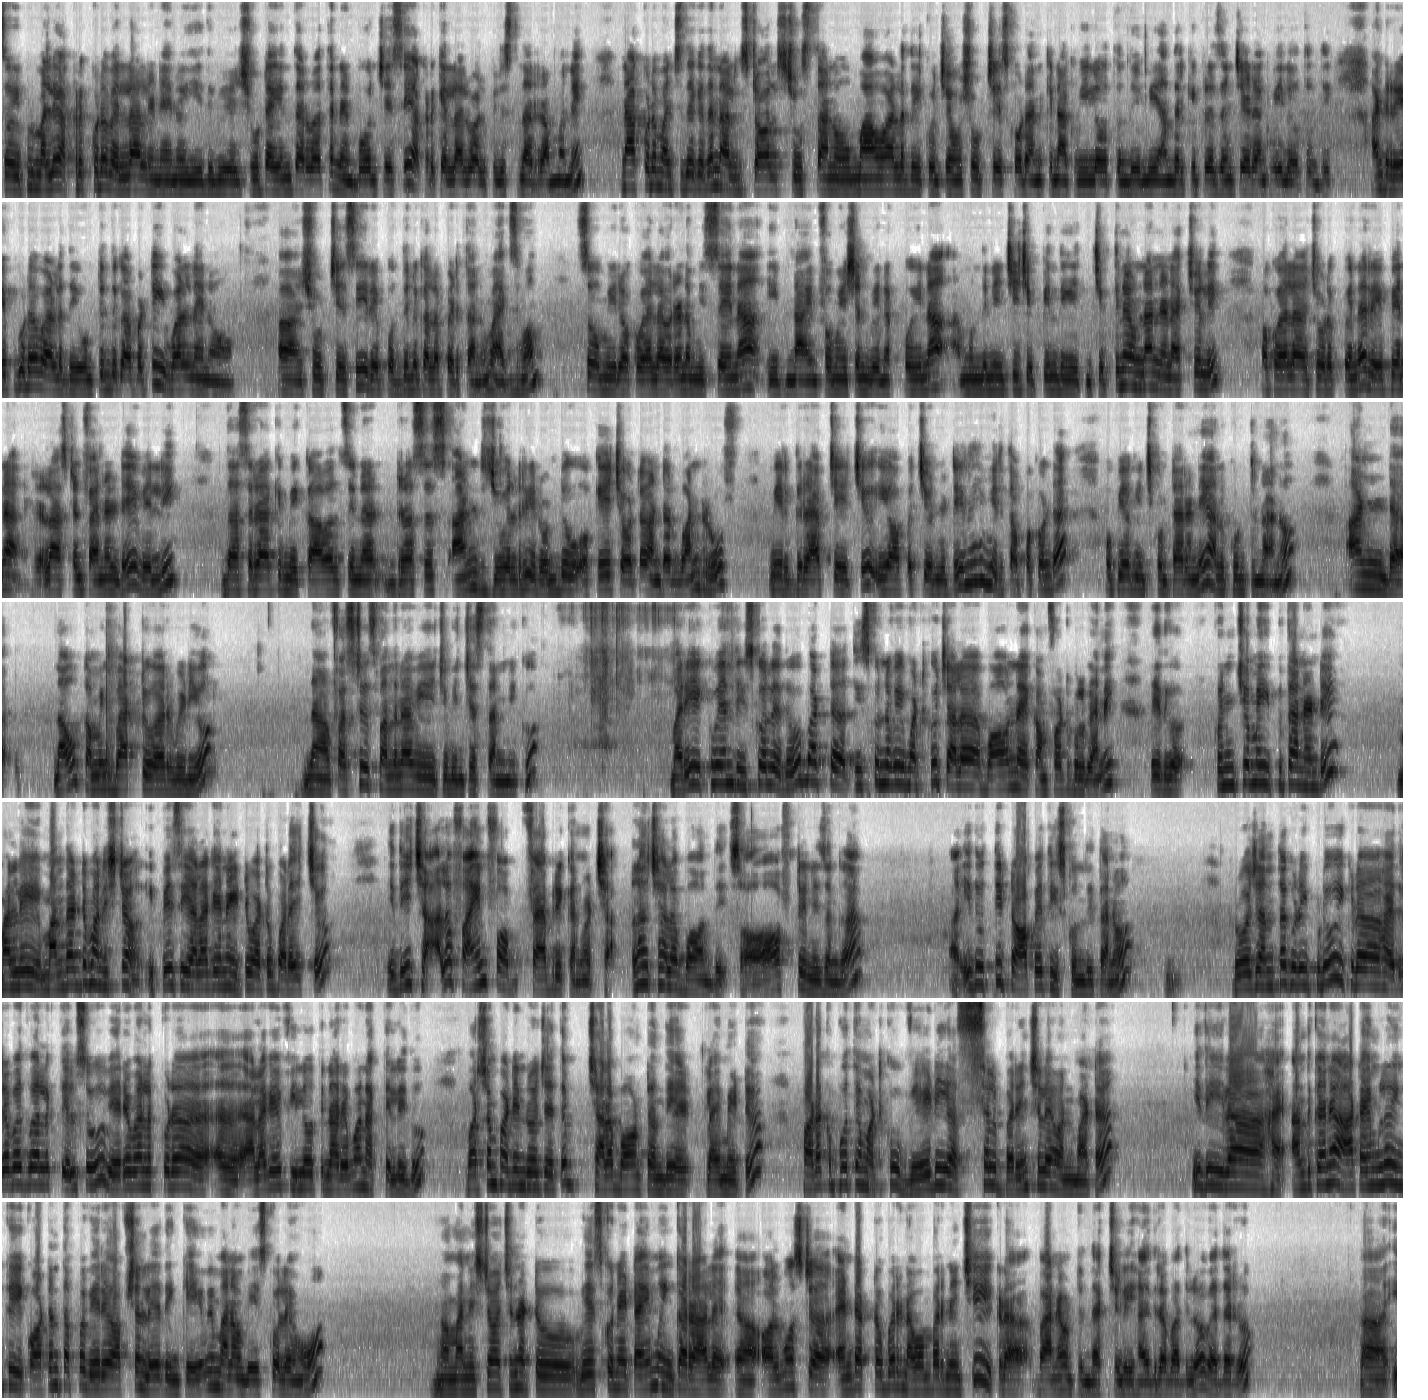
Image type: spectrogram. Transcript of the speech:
సో ఇప్పుడు మళ్ళీ అక్కడికి కూడా వెళ్ళాలి నేను. ఇది షూట్ అయిన తర్వాత నేను ఫోన్ చేసి అక్కడికి వెళ్ళాలి వాళ్ళు పిలుస్తున్నారు రమ్మని. నాకు కూడా మంచిదే కదా నాలుగు స్టాల్స్ చూస్తాను. మా వాళ్ళది కొంచెం షూట్ చేసుకోవడానికి నాకు వీలవుతుంది. మీ అందరికీ ప్రజెంట్ చేయడానికి వీలవుతుంది. అంటే రేపు కూడా వాళ్ళది ఉంటుంది కాబట్టి ఇవాళ నేను షూట్ చేసి రేపు పొద్దున్న కల్లా పెడతాను మ్యాక్సిమం సో మీరు ఒకవేళ ఎవరైనా మిస్ అయినా నా ఇన్ఫర్మేషన్ వినకపోయినా ముందు నుంచి చెప్పింది చెప్తూనే ఉన్నాను నేను యాక్చువల్లీ. ఒకవేళ చూడకపోయినా రేపైనా లాస్ట్ అండ్ ఫైనల్ డే వెళ్ళి దసరాకి మీకు కావాల్సిన డ్రెస్సెస్ అండ్ జ్యువెలరీ రెండు ఒకే చోట అండర్ వన్ రూఫ్ మీరు గ్రాప్ చేయొచ్చు. ఈ ఆపర్చునిటీని మీరు తప్పకుండా ఉపయోగించుకుంటారని అనుకుంటున్నాను. And now coming back to our video నా ఫస్ట్ స్పందనవి చూపించేస్తాను మీకు. మరీ ఎక్కువేం తీసుకోలేదు బట్ uh, తీసుకున్నవి మటుకు చాలా బాగున్నాయి కంఫర్టబుల్ కానీ ఇదిగో కొంచెమే ఇప్పుతానండి. మళ్ళీ మందంటే మన ఇష్టం. ఇప్పేసి ఎలాగైనా ఇటు అటు పడేయచ్చు. ఇది చాలా ఫైన్ ఫా ఫ్యాబ్రిక్ అనమాట చాలా చాలా బాగుంది. సాఫ్ట్ నిజంగా. ఇది ఉత్తి టాపే తీసుకుంది తను. రోజంతా కూడా ఇప్పుడు ఇక్కడ హైదరాబాద్ వాళ్ళకి తెలుసు వేరే వాళ్ళకి కూడా అలాగే ఫీల్ అవుతున్నారేమో నాకు తెలీదు. వర్షం పడిన రోజు అయితే చాలా బాగుంటుంది క్లైమేట్ పడకపోతే మటుకు వేడి అస్సలు భరించలేమన్నమాట. ఇది ఇలా హై- అందుకనే ఆ టైంలో ఇంకా ఈ కాటన్ తప్ప వేరే ఆప్షన్ లేదు. ఇంకేమీ మనం వేసుకోలేము. మన ఇష్టం వచ్చినట్టు వేసుకునే టైం ఇంకా రాలే. ఆల్మోస్ట్ ఎండ్ అక్టోబర్ నవంబర్ నుంచి ఇక్కడ బాగానే ఉంటుంది యాక్చువల్లీ హైదరాబాద్లో వెదరు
